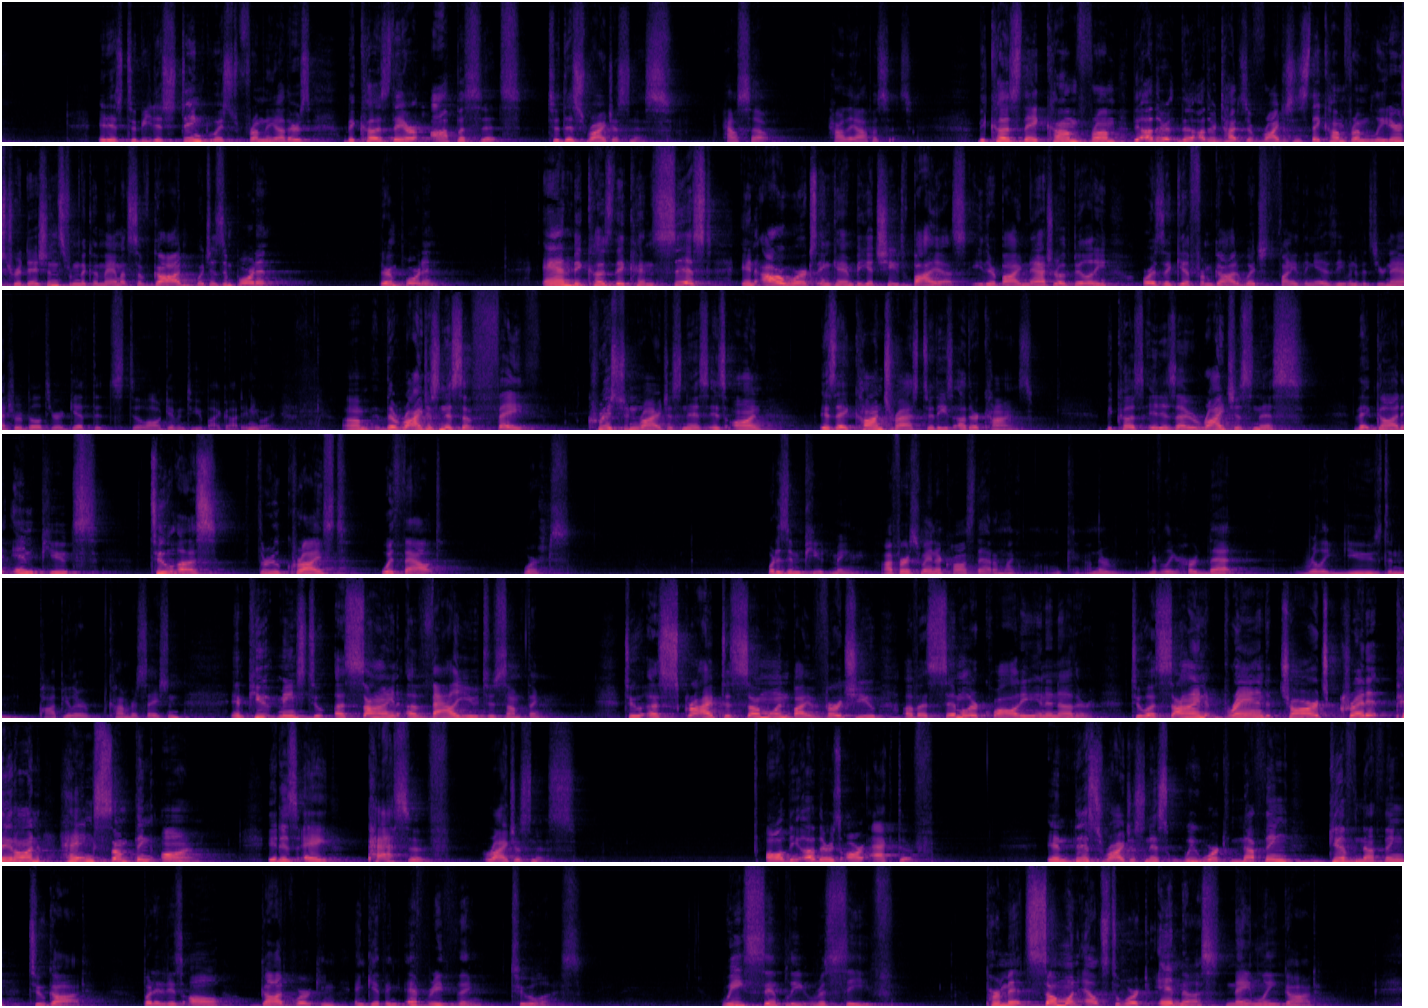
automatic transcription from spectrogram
It is to be distinguished from the others because they are opposites to this righteousness. How so? How are they opposites? Because they come from the other, the other types of righteousness, they come from leaders, traditions, from the commandments of God, which is important. They're important. And because they consist in our works and can be achieved by us, either by natural ability or as a gift from God, which, funny thing is, even if it's your natural ability or a gift, it's still all given to you by God anyway. Um, the righteousness of faith, Christian righteousness, is, on, is a contrast to these other kinds because it is a righteousness that God imputes to us through Christ without works. What does impute mean? I first ran across that. I'm like, okay, I've never, never really heard that really used in popular conversation. Impute means to assign a value to something, to ascribe to someone by virtue of a similar quality in another, to assign, brand, charge, credit, pin on, hang something on. It is a passive righteousness. All the others are active. In this righteousness, we work nothing, give nothing to God, but it is all God working and giving everything to us. We simply receive, permit someone else to work in us, namely God.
